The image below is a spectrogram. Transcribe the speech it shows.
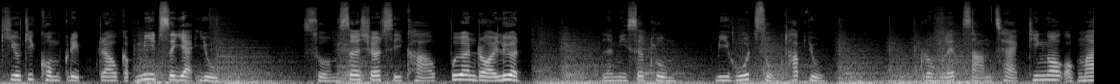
เคี้ยวที่คมกริบราวกับมีดเสยะอยู่ สวมเสื้อเชิ้ตสีขาวเปื้อนรอยเลือด และมีเสื้อคลุมมีฮูดสูงทับอยู่ กรงเล็บสามแฉกที่งอกออกมา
